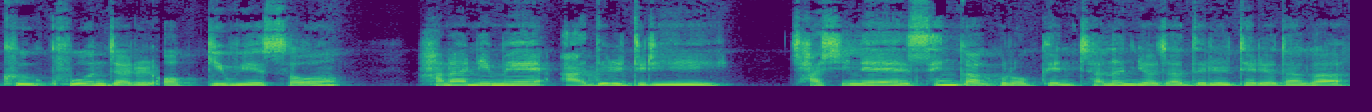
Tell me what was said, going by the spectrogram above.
그 구원자를 얻기 위해서 하나님의 아들들이 자신의 생각으로 괜찮은 여자들을 데려다가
